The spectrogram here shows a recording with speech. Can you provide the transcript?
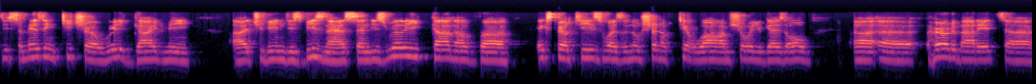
this amazing teacher really guide me uh, to be in this business, and is really kind of uh, expertise was the notion of terroir. I'm sure you guys all uh, uh, heard about it. Uh,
